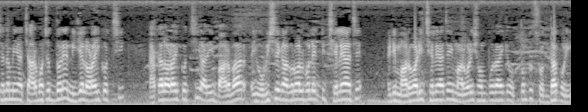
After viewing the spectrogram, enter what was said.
সেটা আমি চার বছর ধরে নিজে লড়াই করছি, একা লড়াই করছি, আর এই বারবার এই অভিষেক আগরওয়াল বলে একটি ছেলে আছে, একটি মারোয়াড়ি ছেলে আছে, এই মারোয়াড়ি সম্প্রদায়কে অত্যন্ত শ্রদ্ধা করি।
